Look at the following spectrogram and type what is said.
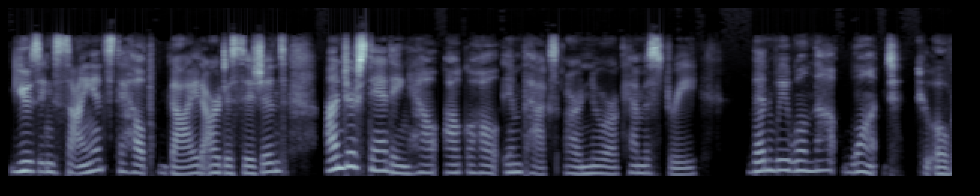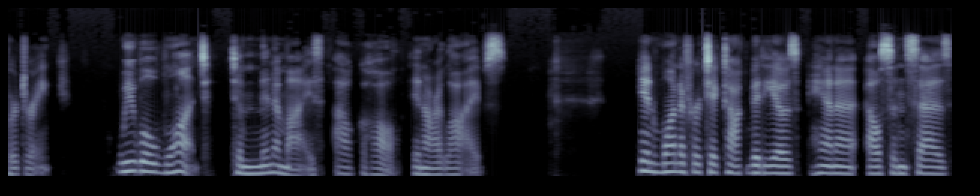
using science to help guide our decisions, understanding how alcohol impacts our neurochemistry, then we will not want to overdrink. We will want to minimize alcohol in our lives. In one of her TikTok videos, Hannah Elson says,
